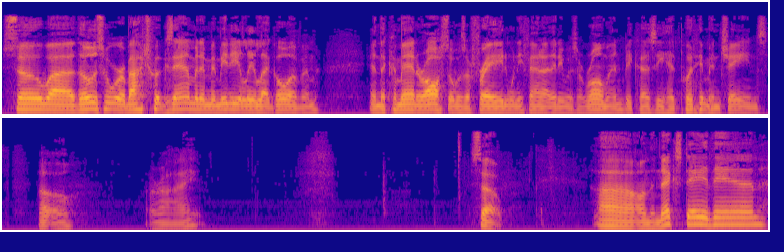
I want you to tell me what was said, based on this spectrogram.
So uh, those who were about to examine him immediately let go of him. And the commander also was afraid when he found out that he was a Roman because he had put him in chains. Uh oh. All right. So, uh, on the next day, then,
